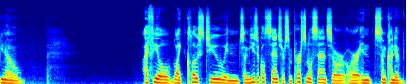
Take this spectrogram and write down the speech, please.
you know, I feel like close to in some musical sense or some personal sense or or in some kind of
